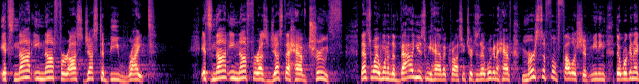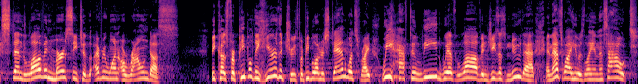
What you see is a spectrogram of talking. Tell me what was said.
it's not enough for us just to be right, it's not enough for us just to have truth. That's why one of the values we have at Crossview Church is that we're going to have merciful fellowship, meaning that we're going to extend love and mercy to everyone around us. Because for people to hear the truth, for people to understand what's right, we have to lead with love. And Jesus knew that, and that's why he was laying this out.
